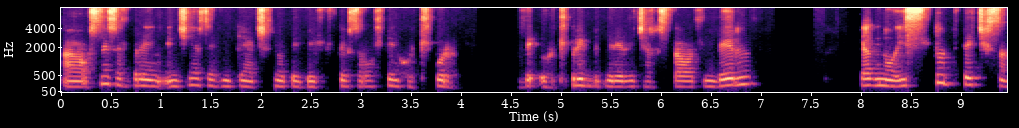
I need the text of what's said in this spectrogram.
усны салбарын инженер техникийн ажилтнуудыг бэлтгэдэг сургалтын хөтөлбөр хөтөлбөрийг бид нэр эргэж харах хэрэгтэй болон дээр нь яг нөө элсэлтүүдтэй ч гэсэн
